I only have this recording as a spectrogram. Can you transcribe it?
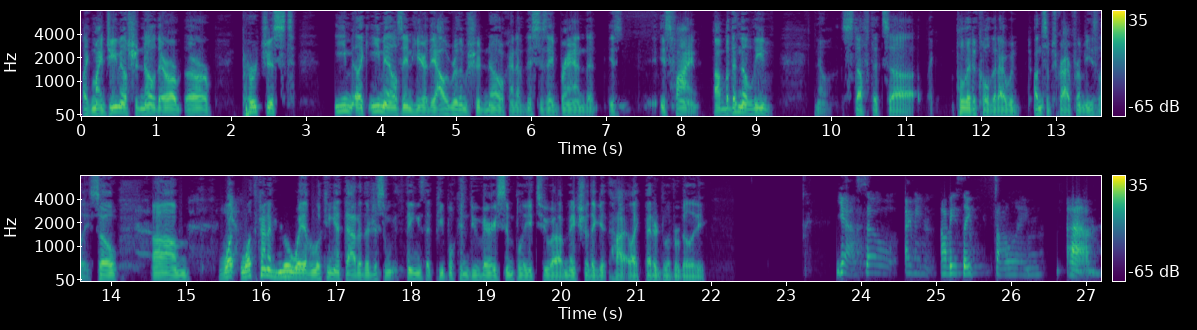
like my Gmail should know there are, there are purchased email like emails in here, the algorithm should know kind of this is a brand that is is fine. Um, but then they'll leave, you know, stuff that's uh like political that I would unsubscribe from easily. So, um, what yeah. what's kind of your way of looking at that? Are there just some things that people can do very simply to uh, make sure they get high, like better deliverability? Yeah. So, I mean, obviously, following um,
